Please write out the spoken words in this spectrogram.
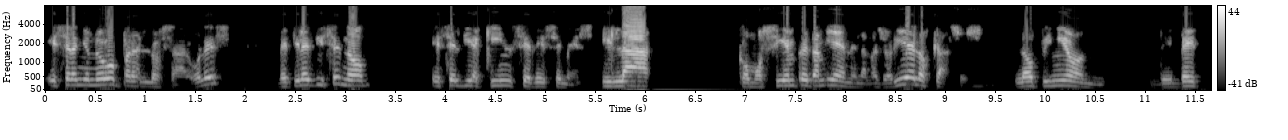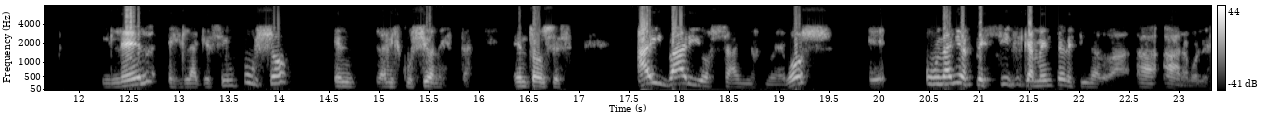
es el año nuevo para los árboles. Betilel dice, no, es el día 15 de ese mes. Y la, como siempre también, en la mayoría de los casos, la opinión de Bet es la que se impuso en la discusión esta. Entonces, hay varios años nuevos, eh, un año específicamente destinado a, árboles.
